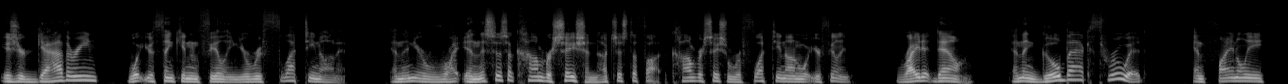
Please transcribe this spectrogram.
is you're gathering what you're thinking and feeling, you're reflecting on it, and then you're right. And this is a conversation, not just a thought, a conversation reflecting on what you're feeling. Write it down, and then go back through it, and finally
